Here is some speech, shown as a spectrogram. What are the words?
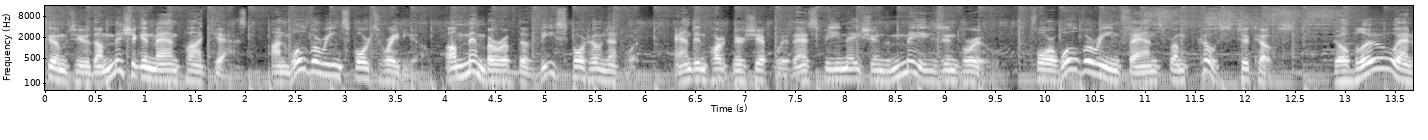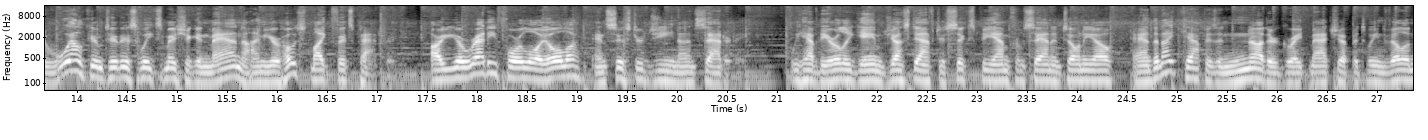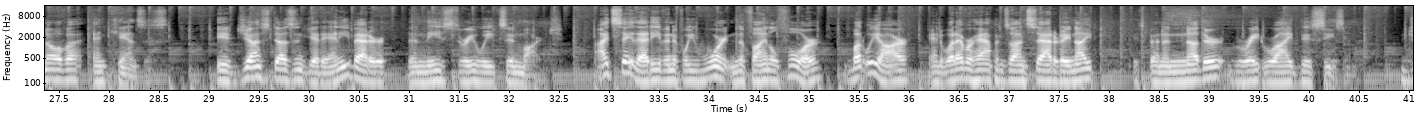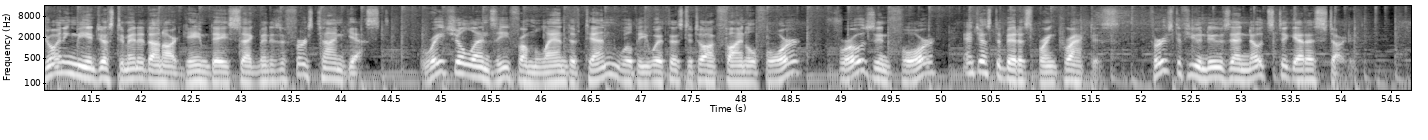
Welcome to the Michigan Man Podcast on Wolverine Sports Radio, a member of the V Sporto Network, and in partnership with SB Nation's Maize and Brew for Wolverine fans from coast to coast. Go Blue, and welcome to this week's Michigan Man. I'm your host, Mike Fitzpatrick. Are you ready for Loyola and Sister Jean on Saturday? We have the early game just after 6 p.m. from San Antonio, and the nightcap is another great matchup between Villanova and Kansas. It just doesn't get any better than these three weeks in March. I'd say that even if we weren't in the Final Four, but we are, and whatever happens on Saturday night, it's been another great ride this season. Joining me in just a minute on our game day segment is a first time guest. Rachel Lenzi from Land of 10 will be with us to talk Final Four, Frozen Four, and just a bit of spring practice. First, a few news and notes to get us started.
